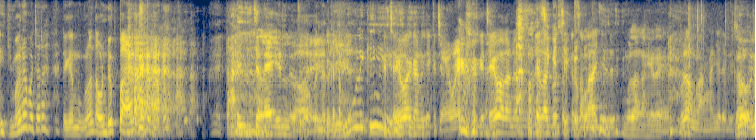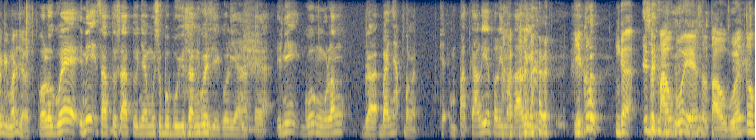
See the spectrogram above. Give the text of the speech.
eh gimana pak cara dengan menggunakan tahun depan Tai celein lu. Oh, bener ketemu juga. lagi. kecewa kan eh kecewa gue kecewa kan udah lah gue kecewa? kesel aja deh Ngulang akhirnya. ya. ngulang aja deh Lu, besok lu gimana Jal? Kalau gue ini satu-satunya musuh bebuyutan gue sih kuliah kayak ini gue ngulang banyak banget kayak empat kali apa lima kali gitu. itu enggak setahu gue ya, setahu gue tuh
